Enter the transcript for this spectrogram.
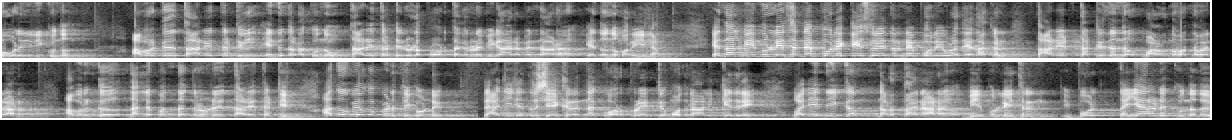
മുകളിൽ ഇരിക്കുന്നത് അവർക്ക് താഴെത്തട്ടിൽ എന്ത് നടക്കുന്നു? താഴെത്തട്ടിലുള്ള പ്രവർത്തകരുടെ വികാരം എന്താണ് എന്നൊന്നും അറിയില്ല. എന്നാൽ വി മുരളീധരനെ പോലെ കെ സുരേന്ദ്രനെ പോലെയുള്ള നേതാക്കൾ താഴെത്തട്ടിൽ നിന്ന് വളർന്നു വന്നവരാണ്. അവർക്ക് നല്ല ബന്ധങ്ങളുണ്ട് താഴെത്തട്ടിൽ. അത് ഉപയോഗപ്പെടുത്തിക്കൊണ്ട് രാജീവ് ചന്ദ്രശേഖർ എന്ന കോർപ്പറേറ്റ് മുതലാളിക്കെതിരെ വലിയ നീക്കം നടത്താനാണ് വി മുരളീധരൻ ഇപ്പോൾ തയ്യാറെടുക്കുന്നത്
